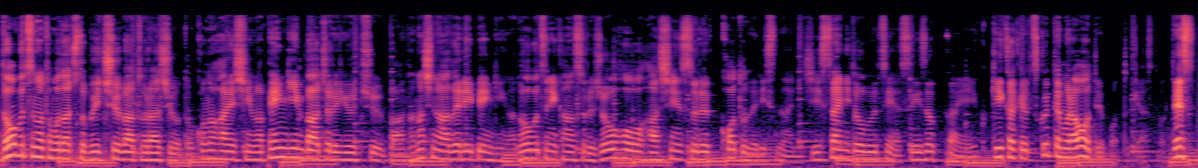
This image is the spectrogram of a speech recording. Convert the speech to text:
動物の友達と VTuber とラジオとこの配信はペンギンバーチャル YouTuber 七種のアデリーペンギンが動物に関する情報を発信することでリスナーに実際に動物園や水族館へ行くきっかけを作ってもらおうというポッドキャストです。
